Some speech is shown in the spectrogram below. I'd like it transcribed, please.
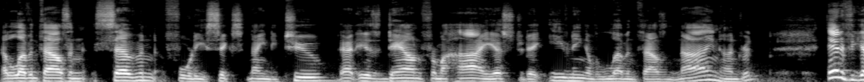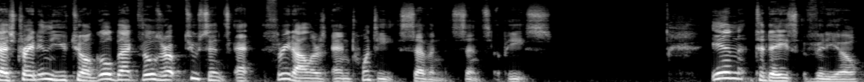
at 11,746.92. That is down from a high yesterday evening of 11,900. And if you guys trade in the UTL Goldback, those are up 2 cents at $3.27 a piece. In today's video,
